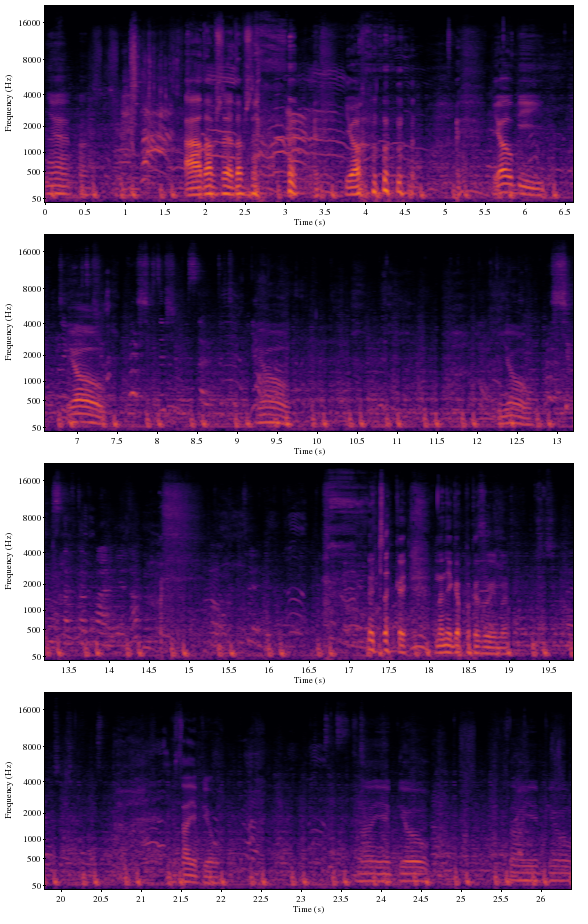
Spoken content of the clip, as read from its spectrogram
Nie, patrz. A, dobrze, dobrze. Yo. Yo, B. Yo, Weź się do ciebie. yo. Yo. Czekaj, na niego pokazujmy. Zajebią. Zajebią. Zajebią.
